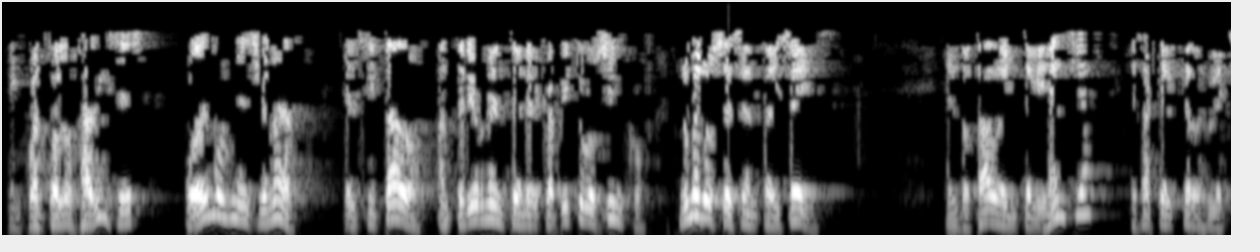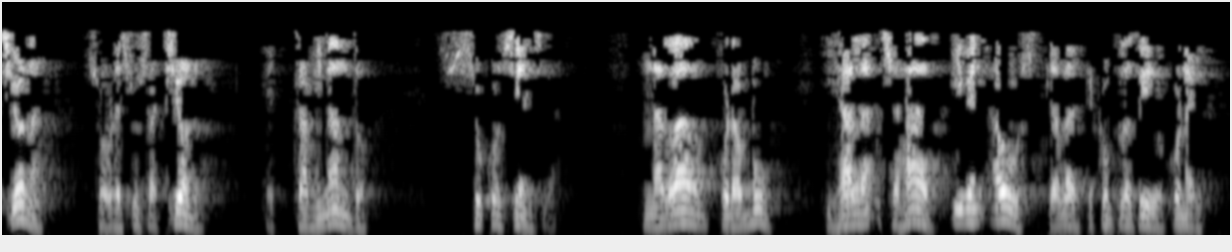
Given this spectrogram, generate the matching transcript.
En cuanto a los hadices, podemos mencionar el citado anteriormente en el capítulo 5, número 66. El dotado de inteligencia es aquel que reflexiona sobre sus acciones, examinando su conciencia. Narrado por Abu y Hala Shahad ibn Aus, que complacido con él.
